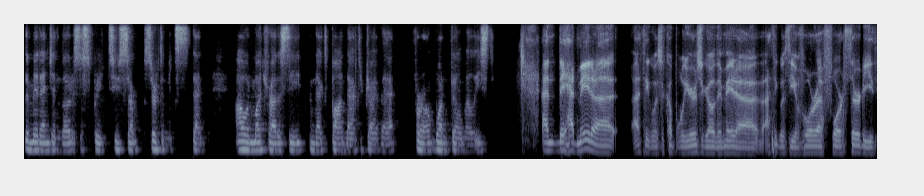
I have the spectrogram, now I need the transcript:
the mid-engine Lotus Esprit to some certain extent, I would much rather see the next Bond actor drive that for one film at least. And they had made a I think it was a couple of years ago. They made a, I think it was the Evora 430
